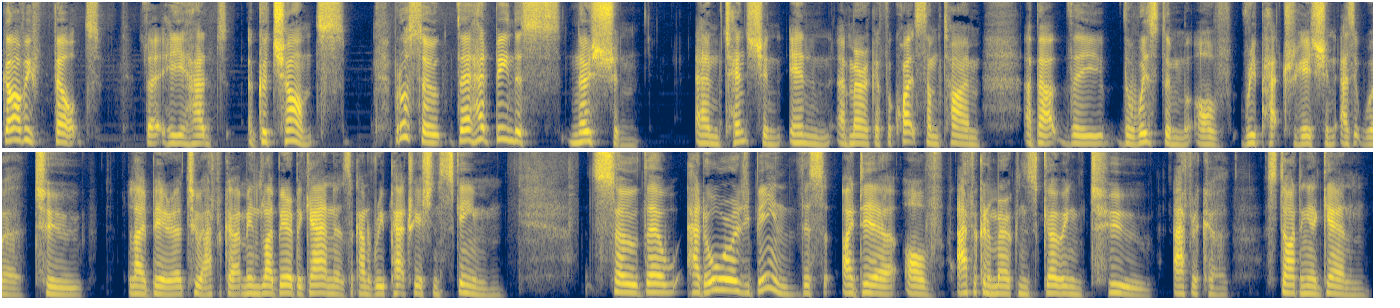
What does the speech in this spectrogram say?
Garvey felt that he had a good chance. But also, there had been this notion and tension in America for quite some time about the the wisdom of repatriation, as it were, to Liberia, to Africa. I mean, Liberia began as a kind of repatriation scheme. So there had already been this idea of African Americans going to Africa, starting again,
